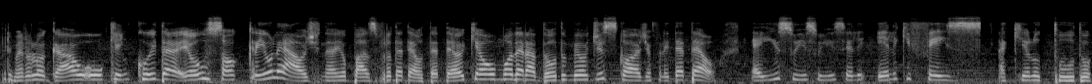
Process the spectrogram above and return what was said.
Primeiro lugar, o quem cuida, eu só crio o layout, né? Eu passo pro Dedel. O Dedel é que é o moderador do meu Discord. Eu falei, Dedel, é isso, isso, isso. Ele, ele que fez aquilo tudo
